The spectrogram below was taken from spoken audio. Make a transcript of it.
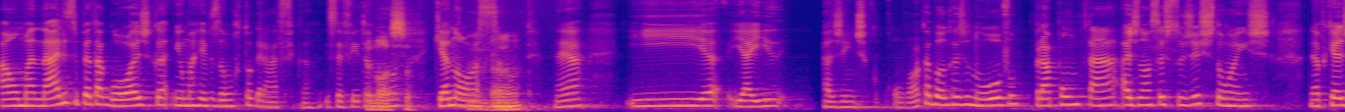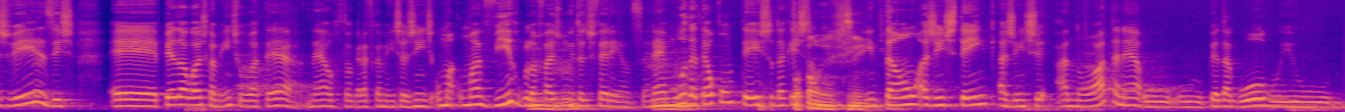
a uma análise pedagógica e uma revisão ortográfica. Isso é feito É no, nossa. que é nossa, Caramba. né? E, e aí a gente convoca a banca de novo para apontar as nossas sugestões, né? Porque às vezes, é, pedagogicamente ou até né, ortograficamente, a gente uma, uma vírgula faz muita diferença, né? Muda até o contexto da questão. Totalmente, sim. Então a gente tem, a gente anota, né? O, o pedagogo e o,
